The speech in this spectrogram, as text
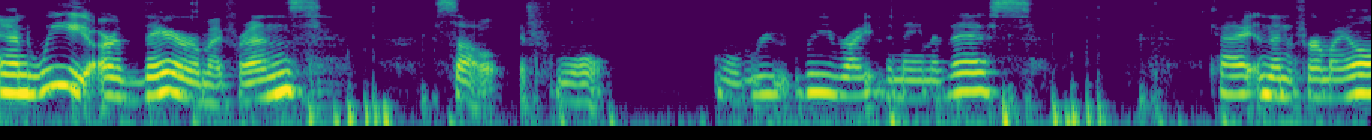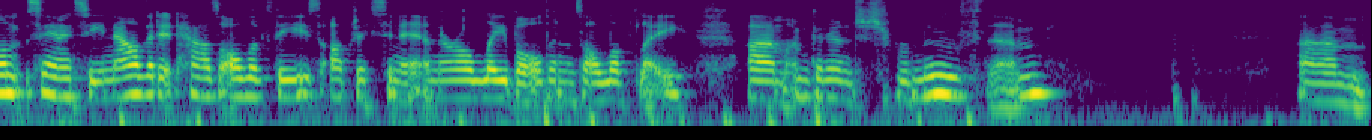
And we are there, my friends. So if we'll, we'll re rewrite the name of this. Okay, and then for my own sanity, now that it has all of these objects in it and they're all labeled and it's all lovely, um, I'm going to just remove them. Um,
